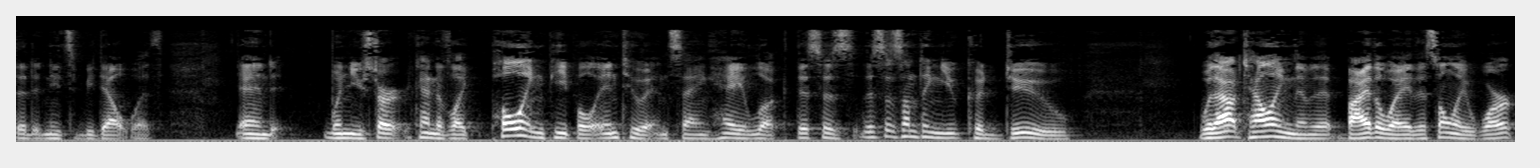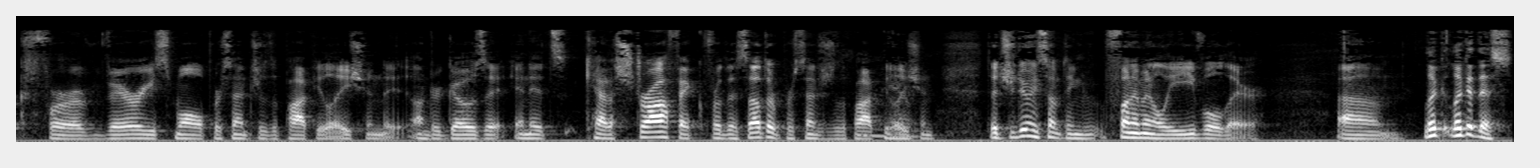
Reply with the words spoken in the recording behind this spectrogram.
that it needs to be dealt with. And when you start kind of like pulling people into it and saying, "Hey, look, this is this is something you could do," without telling them that, by the way, this only works for a very small percentage of the population that undergoes it, and it's catastrophic for this other percentage of the population, that you're doing something fundamentally evil there. Um, Look, look at this.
